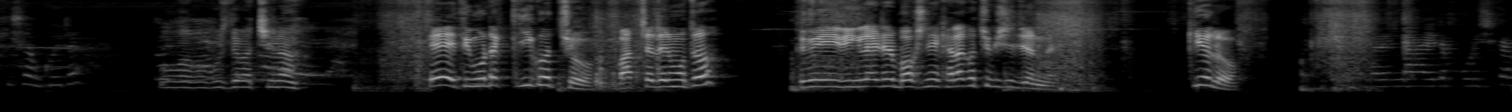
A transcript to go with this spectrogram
কি সব গো ও বাবা বুঝতে পারছি না। এই তুমি ওটা কি করছ? বাচ্চাদের মতো? তুমি এই রিং লাইটের বক্স নিয়ে খেলা করছ কিসের জন্য? কি হলো আরে না এটা পরিষ্কার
